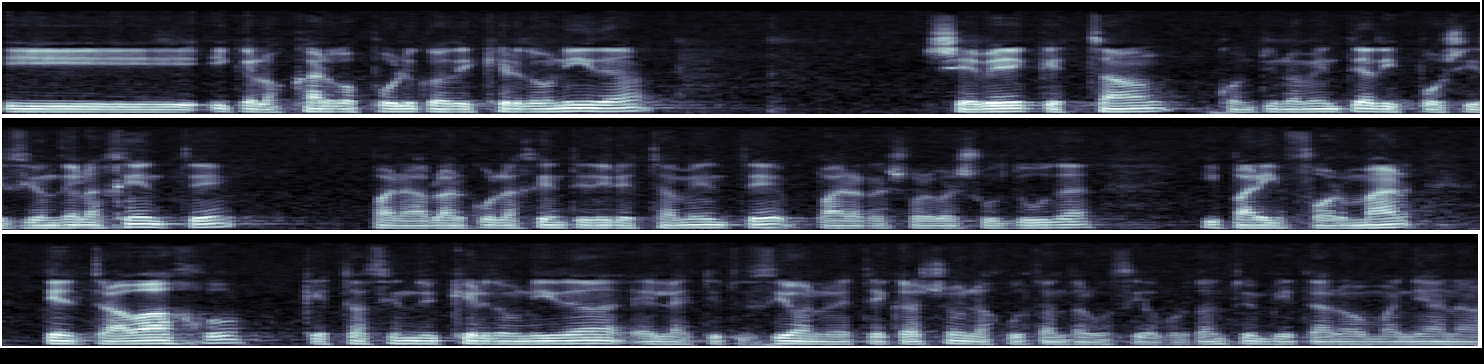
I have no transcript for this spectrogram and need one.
y, que los cargos públicos de Izquierda Unida se ve que están continuamente a disposición de la gente para hablar con la gente directamente, para resolver sus dudas y para informar del trabajo que está haciendo Izquierda Unida en la institución, en este caso en la Junta de Andalucía. Por tanto, invitaros mañana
